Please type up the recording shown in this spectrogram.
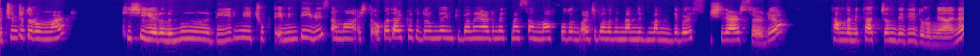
Üçüncü durum var. Kişi yaralı mı değil mi çok da emin değiliz ama işte o kadar kötü durumdayım ki bana yardım etmezsen mahvolurum acı bana bilmem ne bilmem ne diye böyle bir şeyler söylüyor. Tam da Mithatcan'ın dediği durum yani.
